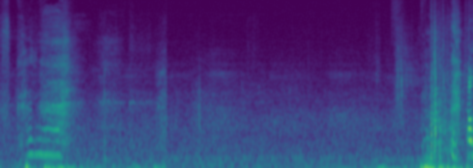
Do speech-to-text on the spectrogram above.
深いな。あ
